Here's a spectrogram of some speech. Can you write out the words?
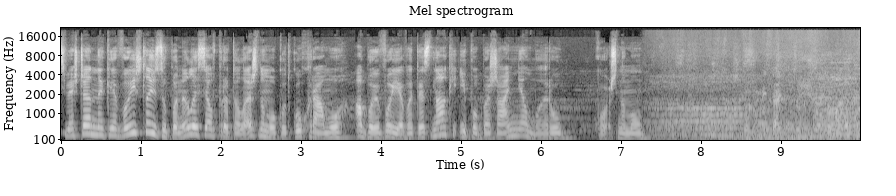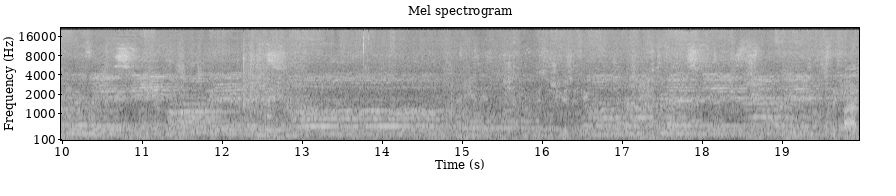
Священники вийшли і зупинилися в протилежному кутку храму, аби виявити знак і побажання миру кожному. Стефан.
